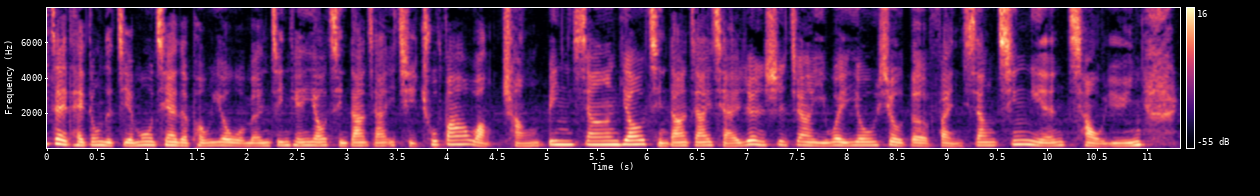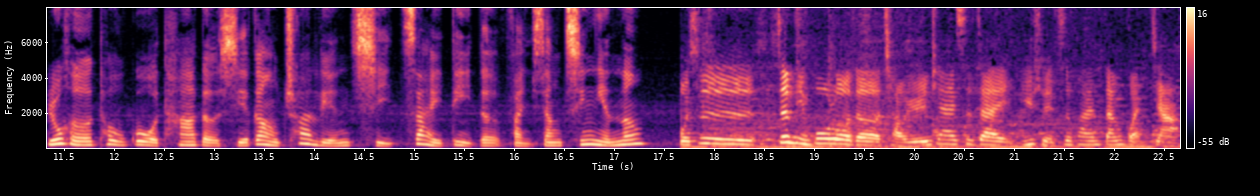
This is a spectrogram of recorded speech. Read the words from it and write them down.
在台东的节目，亲爱的朋友，我们今天邀请大家一起出发往长滨乡，邀请大家一起来认识这样一位优秀的返乡青年巧云，如何透过他的斜杠串联起在地的返乡青年呢？我是珍品部落的巧云，现在是在雨水之欢当管家。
